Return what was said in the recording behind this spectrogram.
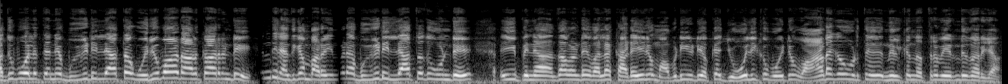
അതുപോലെ തന്നെ വീടില്ലാത്ത ഒരുപാട് ആൾക്കാരുണ്ട്. എന്തിനധികം പറയും? ഇവിടെ വീടില്ലാത്തത് കൊണ്ട് ഈ പിന്നെ എന്താ പറയുക വല്ല കടയിലും അവിടെ ഇവിടെയൊക്കെ ജോലിക്ക് പോയിട്ട് വാടക കൊടുത്ത് നിൽക്കുന്ന എത്ര പേരുണ്ടെന്ന് അറിയാം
